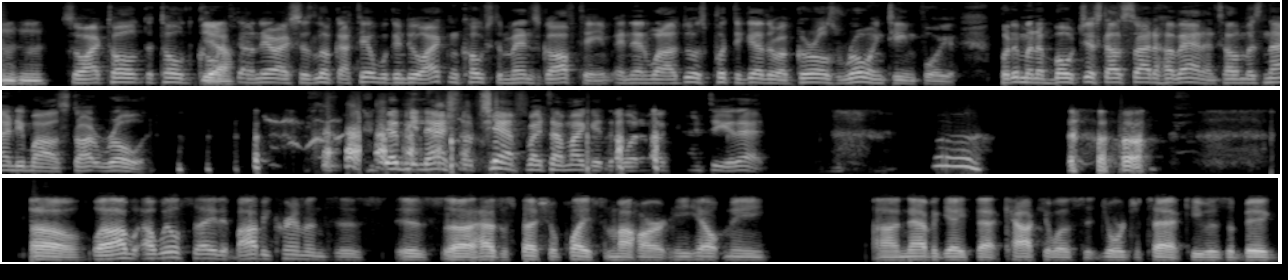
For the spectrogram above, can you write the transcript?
hmm So I told I told coach down there, I says, look, I tell you what we can do. I can coach the men's golf team, and then what I'll do is put together a girls rowing team for you. Put them in a boat just outside of Havana and tell them it's 90 miles. Start rowing. They'll be national champs by the time I get there. Guarantee you that. oh well, I, I will say that Bobby Cremins is is uh, has a special place in my heart. He helped me uh, navigate that calculus at Georgia Tech. He was a big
